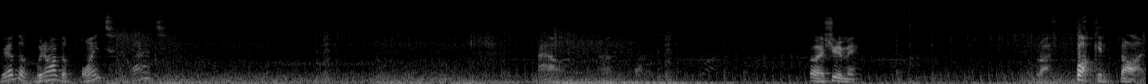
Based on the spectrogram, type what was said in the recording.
We have the we don't have the point? What? Ow. Ah, oh, fine. Go shoot at me. What I fucking thought.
